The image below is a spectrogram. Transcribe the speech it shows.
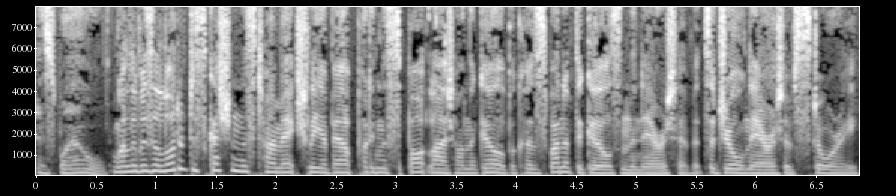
as well. Well, there was a lot of discussion this time actually about putting the spotlight on the girl because one of the girls in the narrative, it's a dual narrative story,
